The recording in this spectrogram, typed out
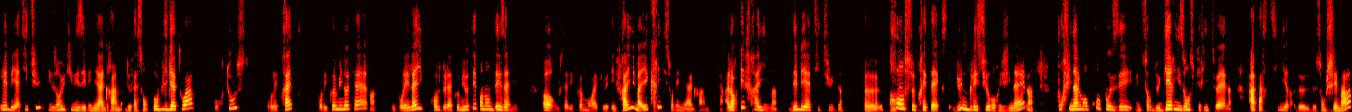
les béatitudes, ils ont utilisé l'énéagramme de façon obligatoire pour tous, pour les prêtres, pour les communautaires et pour les laïcs proches de la communauté pendant des années. Or, vous savez comme moi que Éphraïm a écrit sur l'énéagramme. Alors, Éphraïm, des béatitudes, euh, prend ce prétexte d'une blessure originelle pour finalement proposer une sorte de guérison spirituelle à partir de son schéma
